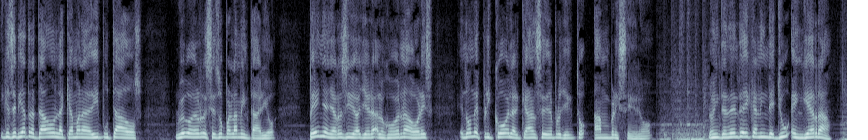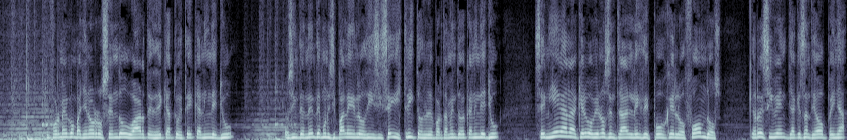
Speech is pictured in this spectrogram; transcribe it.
y que sería tratado en la Cámara de Diputados luego del receso parlamentario. Peña ya recibió ayer a los gobernadores en donde explicó el alcance del proyecto Hambre Cero. Los intendentes de Canindeyú en guerra. Informe el compañero Rosendo Duarte de Catuete, Canindeyú. Los intendentes municipales en los 16 distritos del departamento de Canindeyú se niegan a que el gobierno central les despoje los fondos que reciben, ya que Santiago Peña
